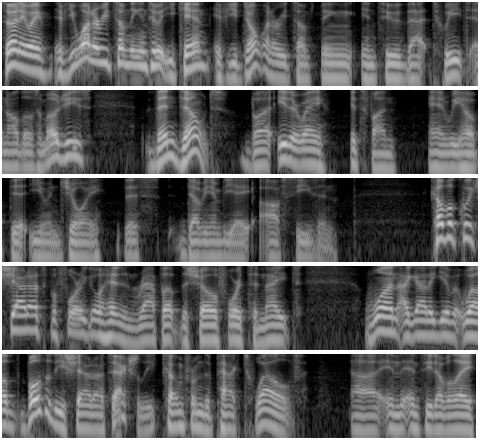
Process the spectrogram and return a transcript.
so anyway if you want to read something into it you can if you don't want to read something into that tweet and all those emojis then don't but either way it's fun and we hope that you enjoy this WNBA off season. Couple quick shout outs before I go ahead and wrap up the show for tonight. One, I got to give it, well, both of these shout outs actually come from the Pac 12 uh, in the NCAA.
